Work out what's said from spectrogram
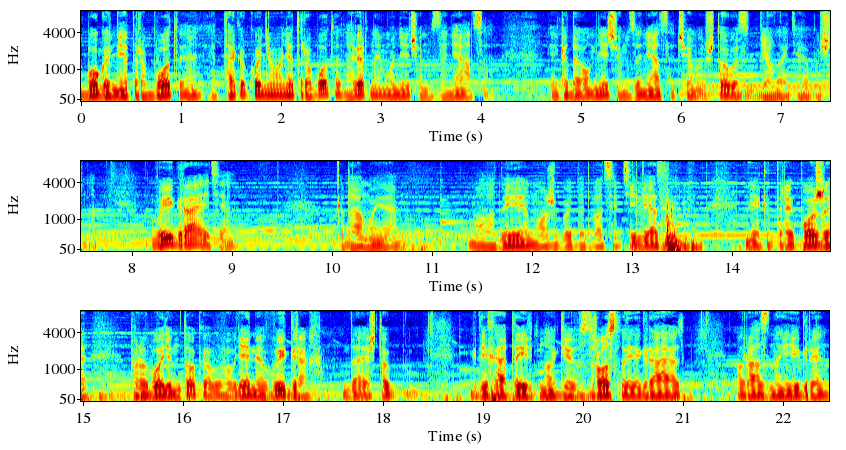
у Бога нет работы, и так как у него нет работы, наверное, ему нечем заняться. И когда вам нечем заняться, чем, что вы делаете обычно? Вы играете. Когда мы молодые, может быть, до 20 лет, некоторые позже, проводим только во время в играх, да, и что греха таить, многие взрослые играют в разные игры,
